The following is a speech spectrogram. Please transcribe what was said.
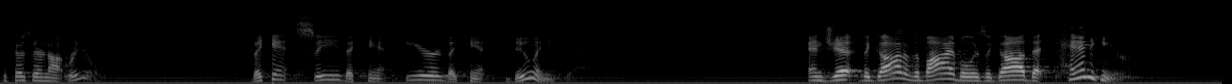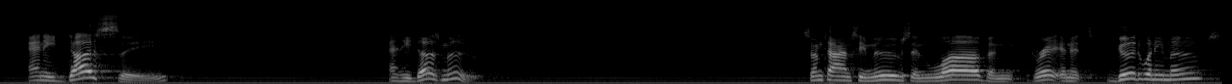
Because they're not real. They can't see, they can't hear, they can't do anything. And yet, the God of the Bible is a God that can hear, and He does see, and He does move. Sometimes He moves in love and great, and it's good when He moves.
